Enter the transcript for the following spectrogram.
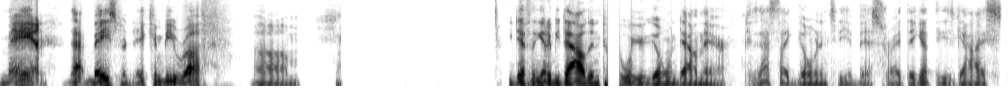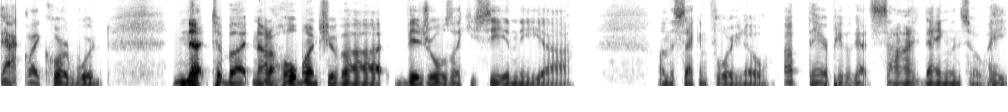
man, that basement, it can be rough. Um, you definitely got to be dialed into where you're going down there because that's like going into the abyss, right? They got these guys stacked like cordwood, nut to butt, not a whole bunch of uh, visuals like you see in the uh, on the second floor. You know, up there, people got signs dangling, so hey,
